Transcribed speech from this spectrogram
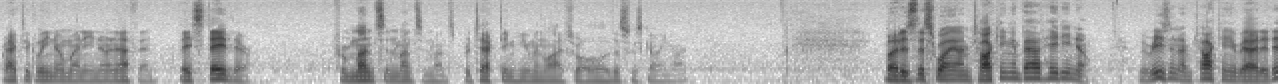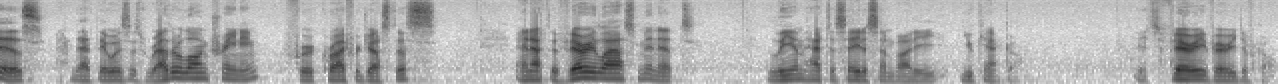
practically no money, no nothing. They stayed there for months and months and months, protecting human lives while all of this was going on. But is this why I'm talking about Haiti? No. The reason I'm talking about it is that there was this rather long training for Cry for Justice, and at the very last minute, Liam had to say to somebody, you can't go. It's very, very difficult.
